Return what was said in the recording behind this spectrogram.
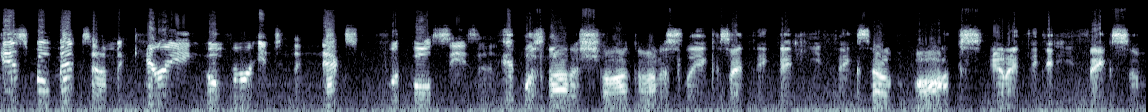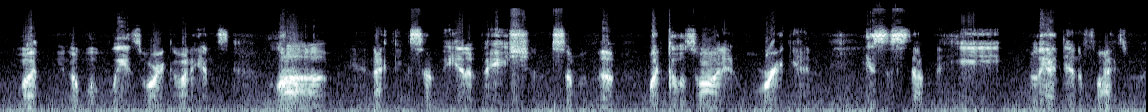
his momentum carrying over into the next football season. It was not a shock, honestly, because I think that he thinks out of the box, and I think that he thinks of what you know what we as Oregonians love, and I think some of the innovation, some of the what goes on in Oregon, is the stuff that he really identifies with.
